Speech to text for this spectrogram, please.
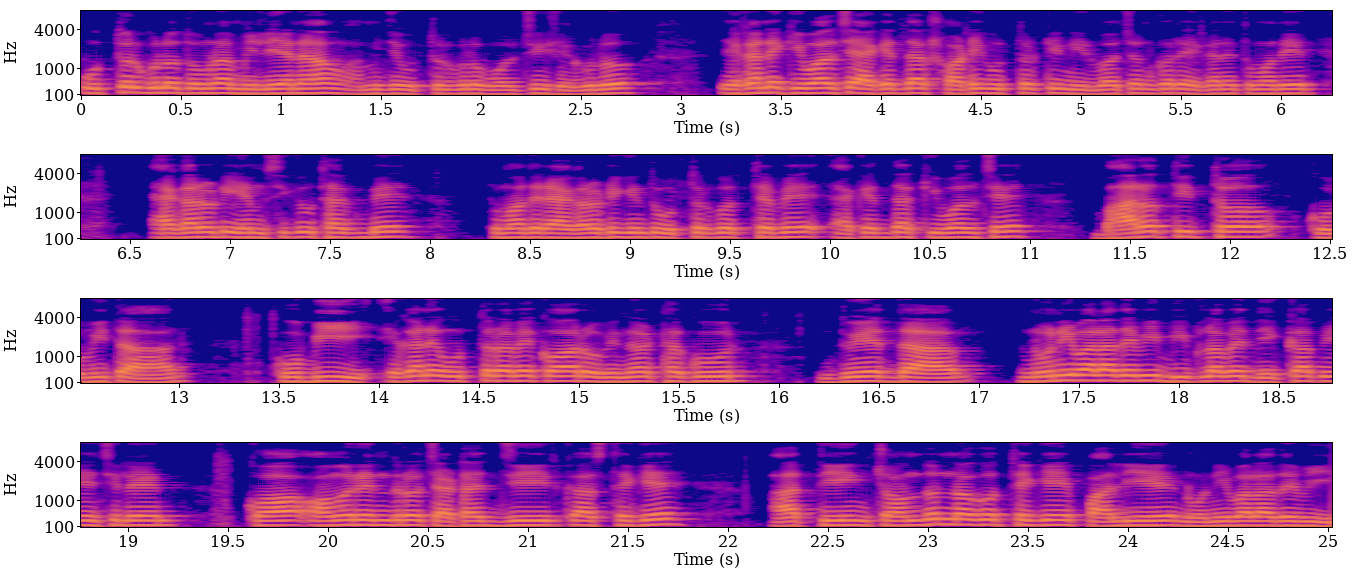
উত্তরগুলো তোমরা মিলিয়ে নাও। আমি যে উত্তরগুলো বলছি সেগুলো এখানে কী বলছে? একের দাগ সঠিক উত্তরটি নির্বাচন করে এখানে তোমাদের এগারোটি এমসিকিউ থাকবে। তোমাদের এগারোটি কিন্তু উত্তর করতে হবে। একের দাগ কী বলছে? ভারত তীর্থ কবিতার কবি। এখানে উত্তর হবে ক. রবীন্দ্রনাথ ঠাকুর। দুয়ের দাগ, ননিবালা দেবী বিপ্লবের দীক্ষা পেয়েছিলেন ক. অমরেন্দ্র চ্যাটার্জির কাছ থেকে। আর তিন, চন্দননগর থেকে পালিয়ে ননিবালা দেবী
